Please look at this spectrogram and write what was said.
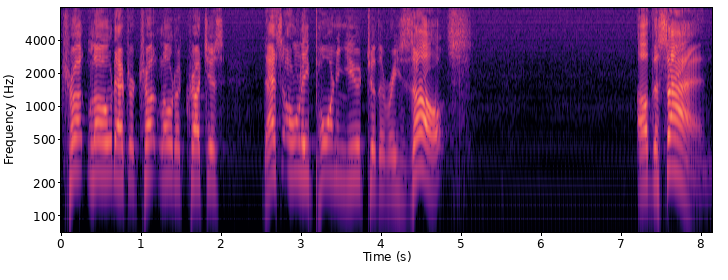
Truckload after truckload of crutches. That's only pointing you to the results of the sign.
